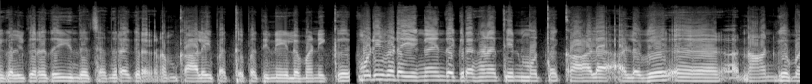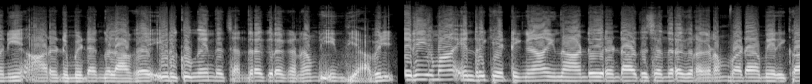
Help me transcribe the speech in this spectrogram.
நிகழ்கிறது. இந்த சந்திர கிரகணம் காலை பத்து பதினேழு மணிக்கு முடிவடையுங்க. இந்த கிரகணத்தின் மொத்த கால அளவு நான்கு மணி ஆறு நிமிடங்களாக இருக்குங்க. இந்த சந்திர கிரகணம் இந்தியாவில் தெரியுமா என்று கேட்டீங்கன்னா இந்த ஆண்டு இரண்டாவது சந்திர கிரகணம் வட அமெரிக்கா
